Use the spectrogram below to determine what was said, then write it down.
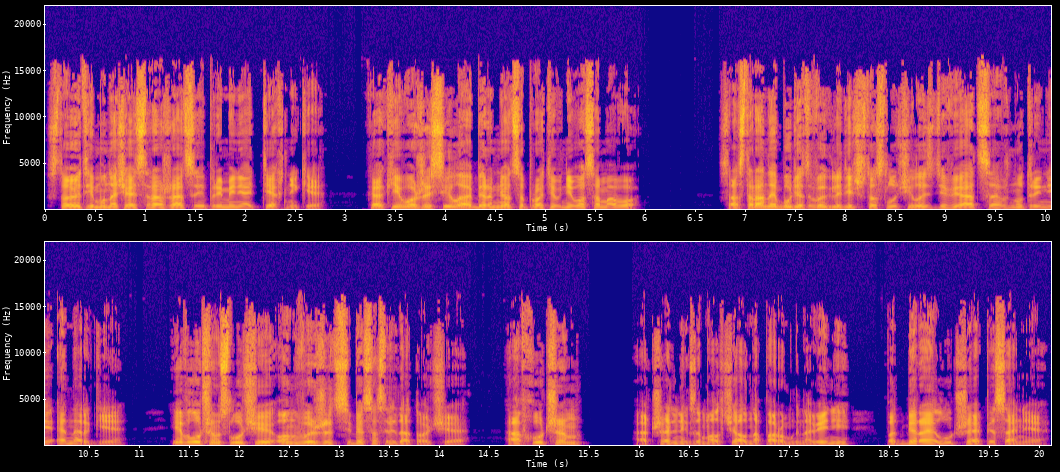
Стоит ему начать сражаться и применять техники, как его же сила обернется против него самого. Со стороны будет выглядеть, что случилась девиация внутренней энергии, и в лучшем случае он выжжет себе сосредоточие, а в худшем... Отшельник замолчал на пару мгновений, подбирая лучшее описание.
